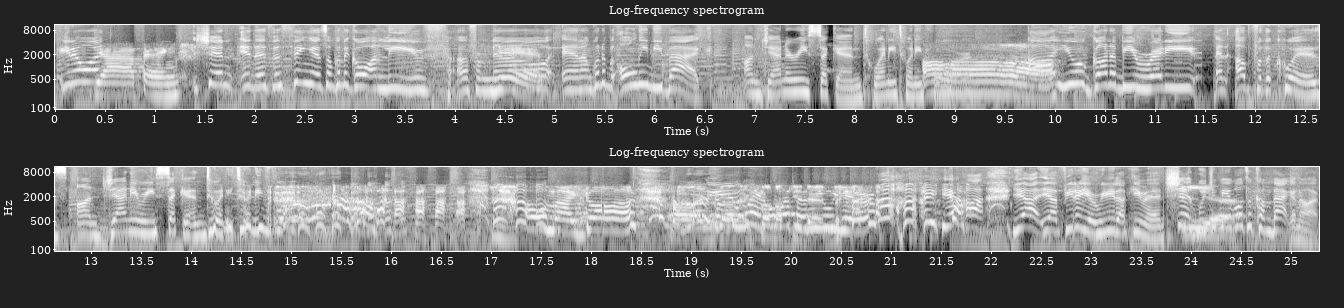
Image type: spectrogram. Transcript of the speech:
Shin. You know what? Yeah, thanks. Shin, it, the thing is, I'm going to go on leave uh, from now, Yes. and I'm going to only be back on January 2nd, 2024. Ah. Are you going to be ready and up for the quiz on January 2nd, 2024? Oh my God. Oh, my God, I'm Wait, so over lucky the new year. Yeah, yeah, yeah. Peter, you're really lucky, man. Shin, would you be Yeah. able to come back or not?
